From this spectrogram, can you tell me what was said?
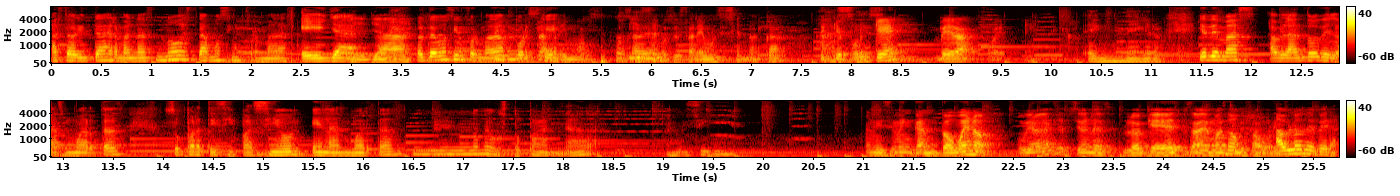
Hasta ahorita, hermanas, no estamos informadas. Ella. Ella. No estamos informadas porque. sabremos, Lo y se sabemos. los estaremos diciendo acá de que Así por es. qué Vera fue en negro. En negro. Y además, hablando de las muertas, su participación en las muertas no me gustó para nada. A mí sí. A mí sí me encantó. Bueno, hubieron excepciones. Lo que es, pues sabemos No, que mi favorita. hablo de Vera.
